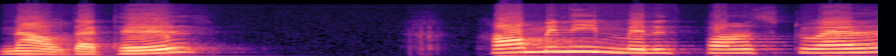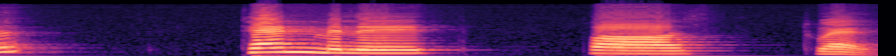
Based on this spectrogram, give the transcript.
Now that is, how many minutes past 12? 10 minutes past 12.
